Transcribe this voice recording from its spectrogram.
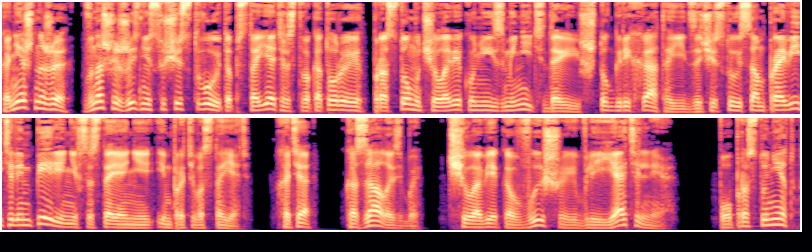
Конечно же, в нашей жизни существуют обстоятельства, которые простому человеку не изменить, да и что греха таить, зачастую сам правитель империи не в состоянии им противостоять. Хотя Казалось бы, человека выше и влиятельнее попросту нет.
